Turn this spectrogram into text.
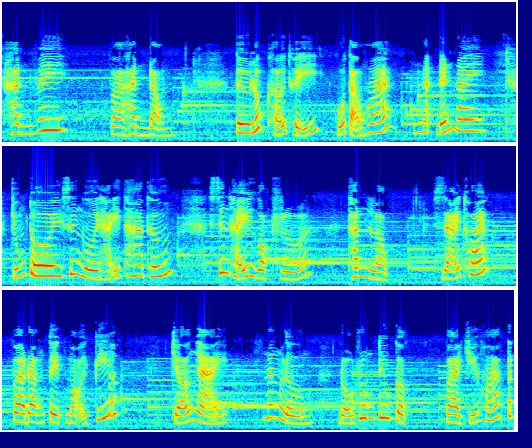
hành vi và hành động. Từ lúc khởi thủy của tạo hóa đến nay, chúng tôi xin người hãy tha thứ, xin hãy gọt rửa, thanh lọc, giải thoát và đoạn tuyệt mọi ký ức, trở ngại, năng lượng, độ rung tiêu cực và chuyển hóa tất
